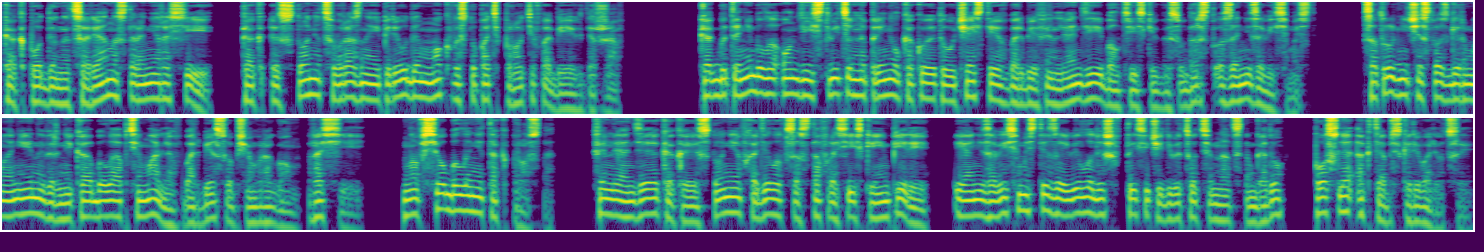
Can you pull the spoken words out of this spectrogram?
как подданный царя на стороне России, как эстонец в разные периоды мог выступать против обеих держав. Как бы то ни было, он действительно принял какое-то участие в борьбе Финляндии и балтийских государств за независимость. Сотрудничество с Германией наверняка было оптимально в борьбе с общим врагом – Россией. Но все было не так просто. Финляндия, как и Эстония, входила в состав Российской империи и о независимости заявила лишь в 1917 году после Октябрьской революции.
